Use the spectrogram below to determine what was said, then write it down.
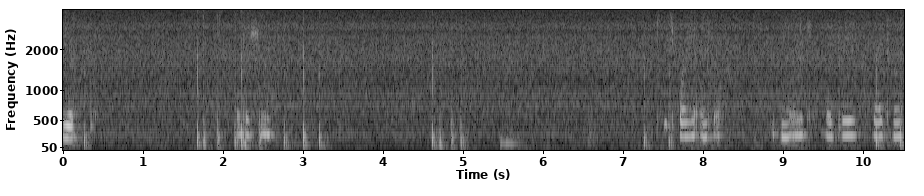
Yep. baue hier einfach meine kleine Base weiter.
